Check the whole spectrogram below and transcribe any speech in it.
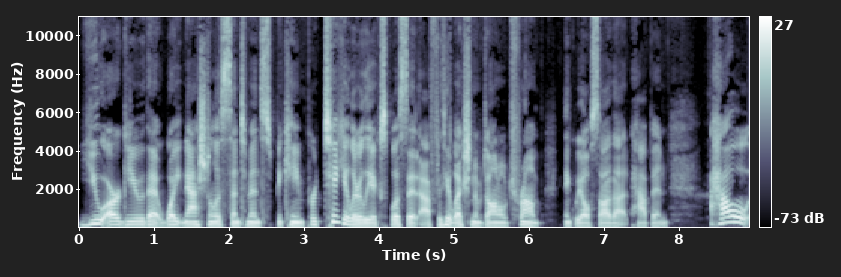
you argue that white nationalist sentiments became particularly explicit after the election of Donald Trump. I think we all saw that happen. How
